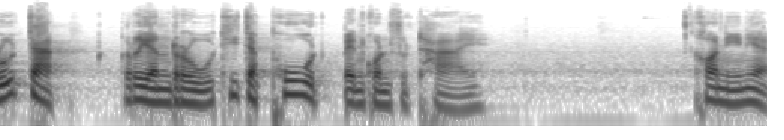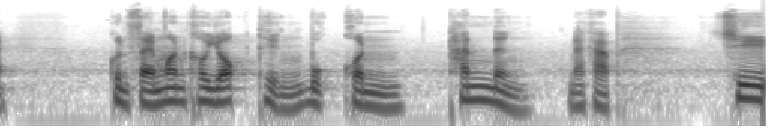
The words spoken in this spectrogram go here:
รู้จัก เรียนรู้ที่จะพูดเป็นคนสุดท้าย ข้อนี้เนี่ยคุณไซมอนเขายกถึงบุคคลท่านหนึ่งนะครับ ชื่อ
